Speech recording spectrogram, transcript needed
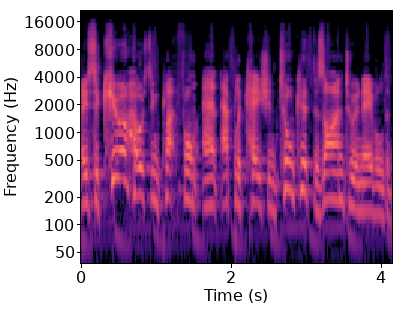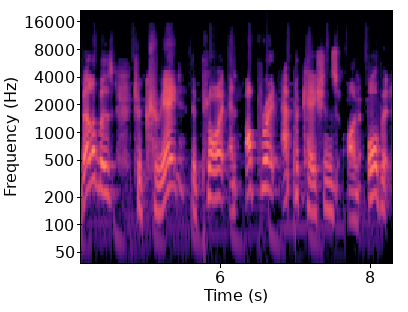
a secure hosting platform and application toolkit designed to enable developers to create, deploy, and operate applications on orbit.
